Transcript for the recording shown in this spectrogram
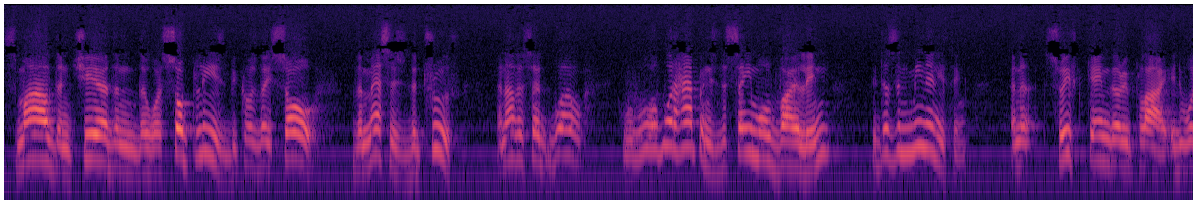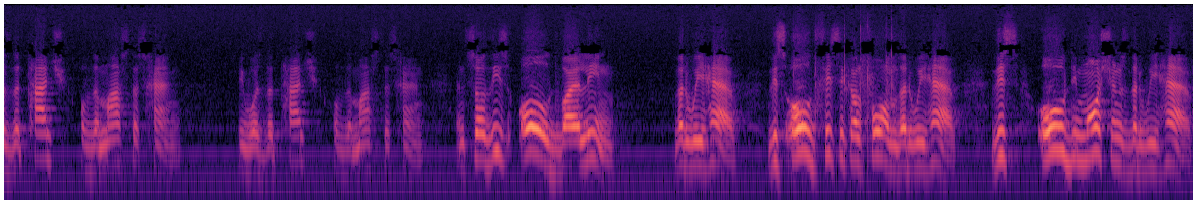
smiled and cheered and they were so pleased because they saw the message, the truth. And others said, well, what happened? It's the same old violin. It doesn't mean anything. And uh, swift came the reply. It was the touch of the master's hand. It was the touch of the master's hand. And so this old violin that we have, this old physical form that we have, this old emotions that we have,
